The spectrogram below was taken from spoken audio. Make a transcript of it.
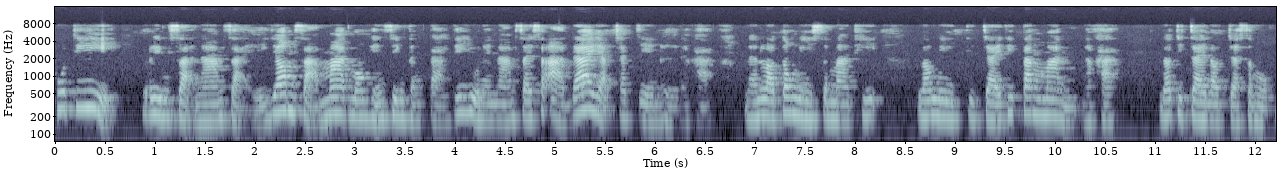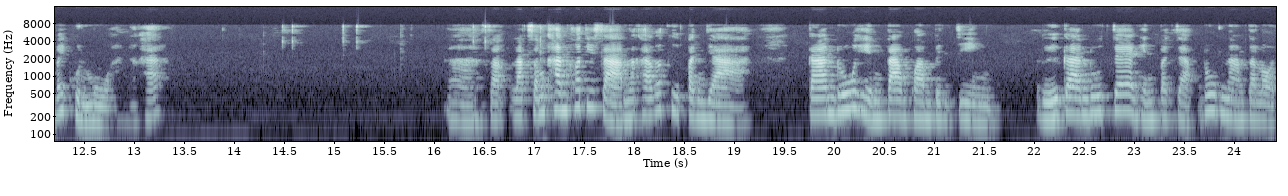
ผู้ที่ริมสระน้ำใสย่อมสามารถมองเห็นสิ่งต่างๆ ที่อยู่ในน้ำใสสะอาดได้อย่างชัดเจนเลยนะคะ นั้นเราต้องมีสมาธิ เรามีจิตใจที่ตั้งมั่นนะคะ แล้วจิตใจเราจะสงบไม่ขุ่นมัวนะคะหลักสำคัญข้อที่3นะคะก็คือปัญญา การรู้เห็นตามความเป็นจริง หรือการรู้แจ้งเห็นประจักษ์รูปนามตลอด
